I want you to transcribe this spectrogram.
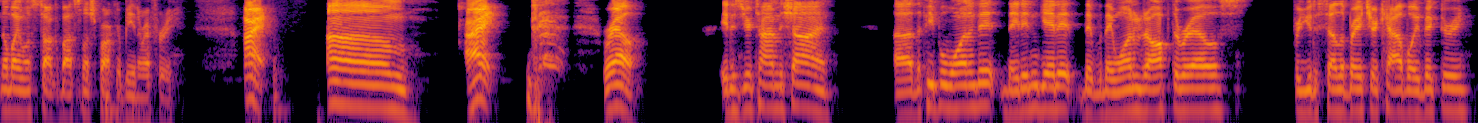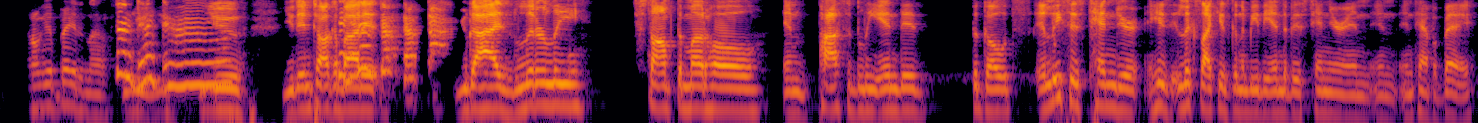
Nobody wants to talk about Smush Parker being a referee. All right. Um. All right. Rel, it is your time to shine. Uh, the people wanted it. They didn't get it. They, they wanted it off the rails for you to celebrate your cowboy victory. I don't get paid enough. You, you, you didn't talk about it. You guys literally stomped the mud hole and possibly ended the goats. At least his tenure. His it looks like it's going to be the end of his tenure in in, in Tampa Bay.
